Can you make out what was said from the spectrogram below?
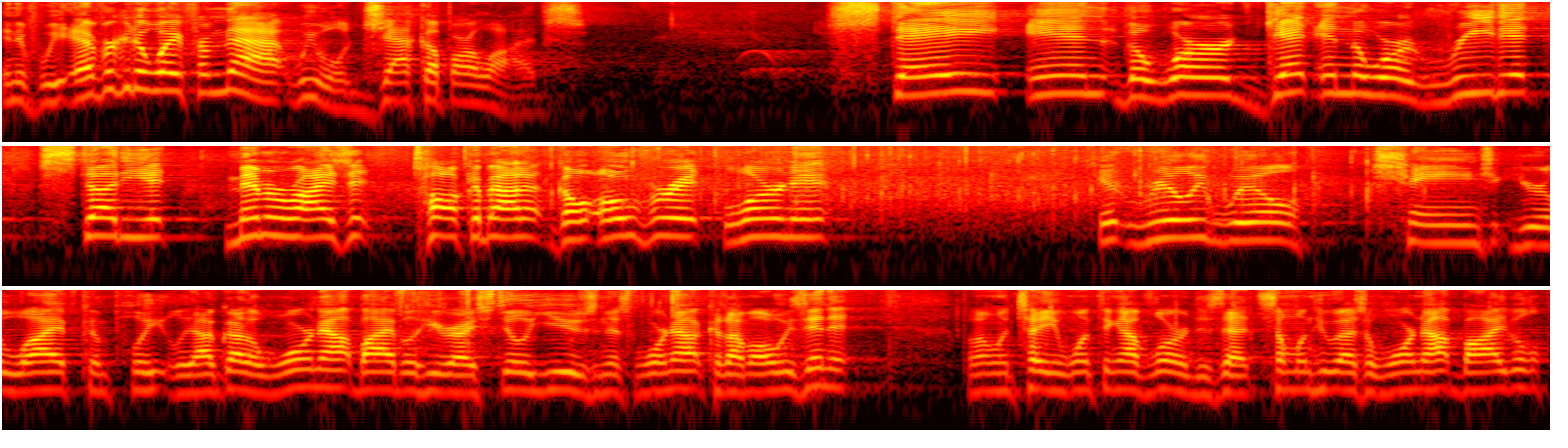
And if we ever get away from that, we will jack up our lives. Stay in the Word, get in the Word, read it, study it, memorize it, talk about it, go over it, learn it. It really will change your life completely. I've got a worn out Bible here I still use, and it's worn out because I'm always in it. But I want to tell you one thing I've learned is that someone who has a worn out Bible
